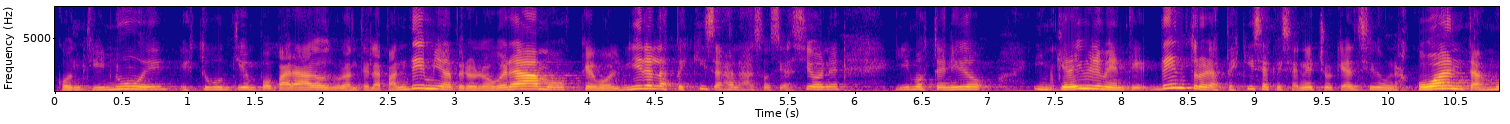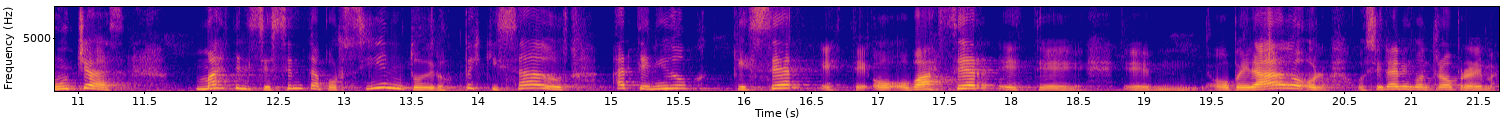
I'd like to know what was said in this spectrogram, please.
continúe. Estuvo un tiempo parado durante la pandemia, pero logramos que volvieran las pesquisas a las asociaciones y hemos tenido increíblemente, dentro de las pesquisas que se han hecho, que han sido unas cuantas, muchas, más del 60% de los pesquisados ha tenido que ser este, o, o va a ser este, eh, operado o, o se le han encontrado problemas.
